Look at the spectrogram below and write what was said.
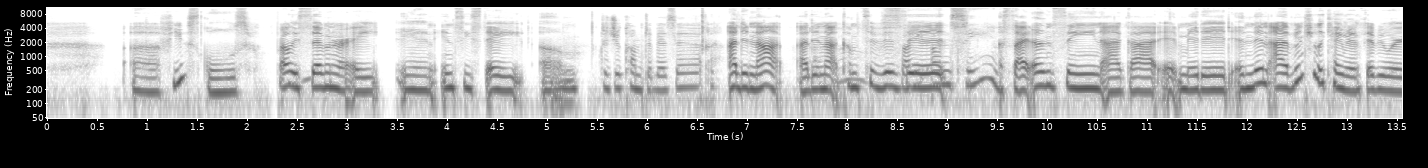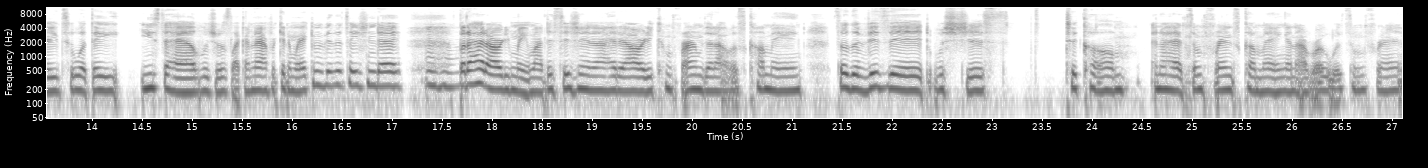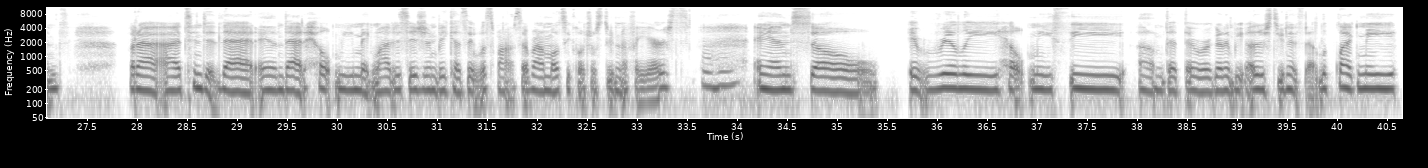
a few schools probably seven or eight in nc state um, did you come to visit? I did not. I did not come to Oh, visit. Sight unseen. A sight unseen. I got admitted, and then I eventually came in February to what they used to have, which was like an African American visitation day. Mhm. But I had already made my decision. I had already confirmed that I was coming, so the visit was just to come. And I had some friends coming, and I rode with some friends. But I, I attended that, and that helped me make my decision because it was sponsored by Multicultural Student Affairs. Mhm. And so it really helped me see um, that there were going to be other students that looked like me.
